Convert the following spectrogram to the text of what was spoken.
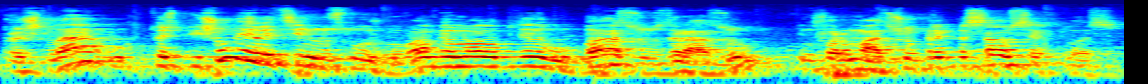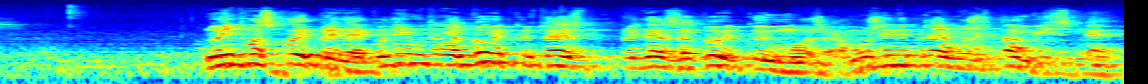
Прийшла, хтось пішов в міграційну службу, вам би мало піти в базу зразу інформацію, приписався хтось. Ну він до вас коли прийде? Коли йому треба довідку, то прийде за довідкою може, а може і не прийде, може там візьме.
